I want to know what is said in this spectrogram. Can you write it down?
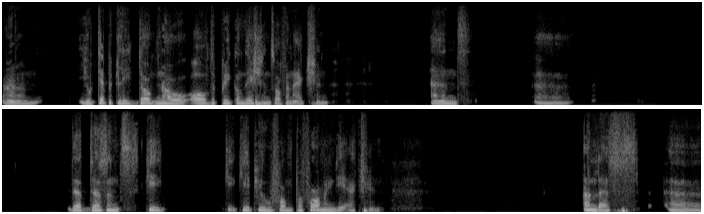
Um, you typically don't know all the preconditions of an action and uh, that doesn't keep keep you from performing the action unless uh,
